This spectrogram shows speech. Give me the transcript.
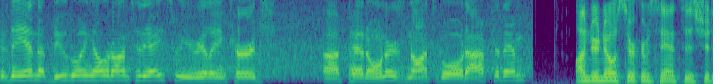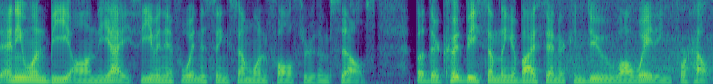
If they end up do going out onto the ice, we really encourage uh, pet owners not to go out after them. Under no circumstances should anyone be on the ice, even if witnessing someone fall through themselves. But there could be something a bystander can do while waiting for help.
